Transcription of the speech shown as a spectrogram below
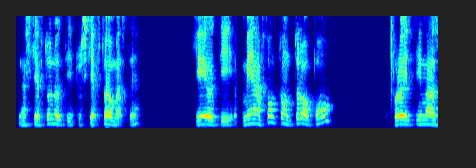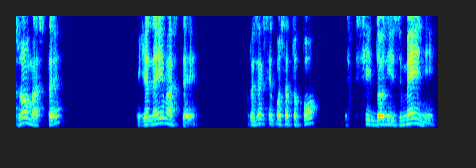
να σκεφτούν ότι τους σκεφτόμαστε και ότι με αυτόν τον τρόπο προετοιμαζόμαστε για να είμαστε, προσέξτε πώς θα το πω, συντονισμένοι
